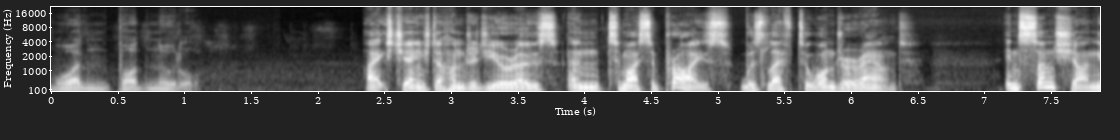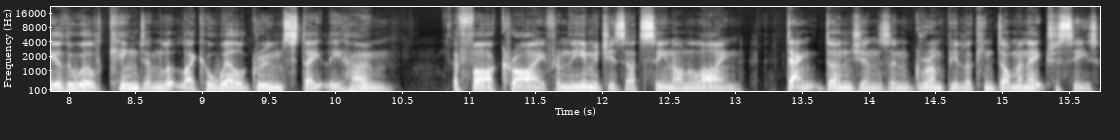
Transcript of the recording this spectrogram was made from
one pot noodle. I exchanged a hundred euros and, to my surprise, was left to wander around. In sunshine, the Otherworld Kingdom looked like a well groomed stately home, a far cry from the images I'd seen online dank dungeons and grumpy looking dominatrices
